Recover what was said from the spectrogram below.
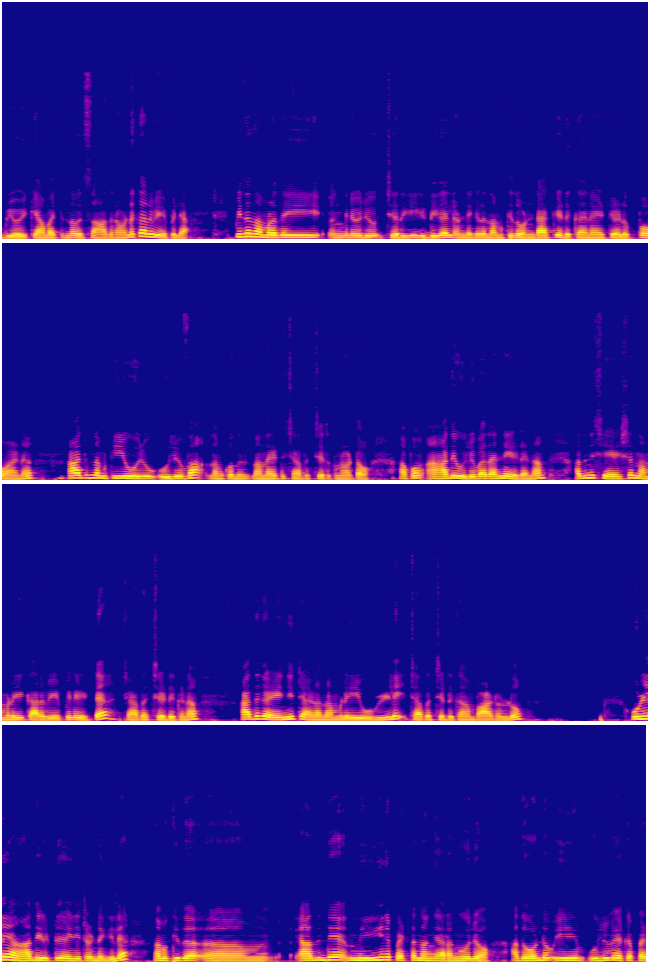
ഉപയോഗിക്കാൻ പറ്റുന്ന ഒരു സാധനമാണ് കറിവേപ്പില. പിന്നെ നമ്മളത് ഈ ഇങ്ങനെ ഒരു ചെറിയ ഇടികല്ലുണ്ടെങ്കിൽ നമുക്കിത് ഉണ്ടാക്കിയെടുക്കാനായിട്ട് എളുപ്പമാണ്. ആദ്യം നമുക്ക് ഈ ഒരു ഉലുവ നമുക്കൊന്ന് നന്നായിട്ട് ചതച്ചെടുക്കണം കേട്ടോ. അപ്പം ആദ്യം ഉലുവ തന്നെ ഇടണം. അതിനുശേഷം നമ്മൾ ഈ കറിവേപ്പില ഇട്ട് ചതച്ചെടുക്കണം. അത് കഴിഞ്ഞിട്ടാണ് നമ്മൾ ഈ ഉള്ളി ചതച്ചെടുക്കാൻ പാടുള്ളൂ. ഉള്ളി ആദ്യം ഇട്ട് കഴിഞ്ഞിട്ടുണ്ടെങ്കിൽ നമുക്കിത് അതിന്റെ നീര് പെട്ടെന്ന് അങ്ങ് ഇറങ്ങുമല്ലോ. അതുകൊണ്ട് ഈ ഉലുവയൊക്കെ പെ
